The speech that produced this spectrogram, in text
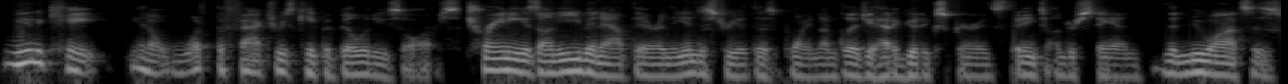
communicate you know what the factory's capabilities are training is uneven out there in the industry at this point and i'm glad you had a good experience getting to understand the nuances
